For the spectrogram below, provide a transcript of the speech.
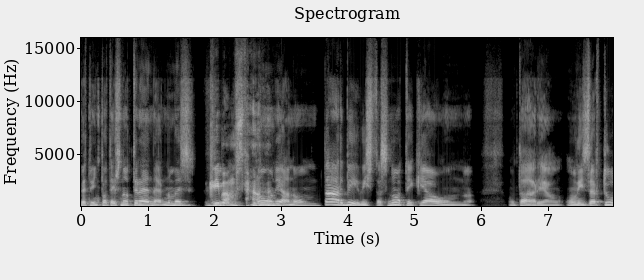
Bet viņi teica, nu, treniņš, nu, mēs, gribam uz tā. nu, jā, nu, tā arī bija. Viss tas notika, jā, un, un tā arī. Un, un līdz ar to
